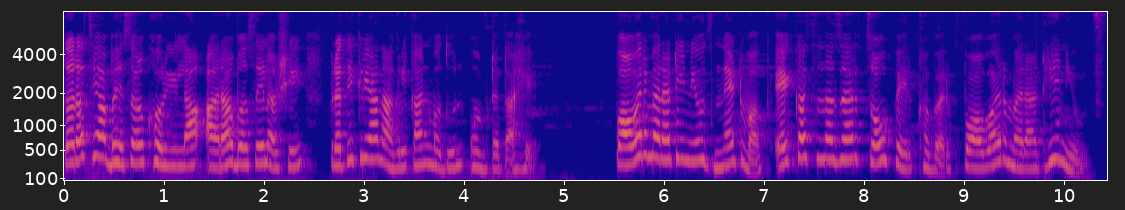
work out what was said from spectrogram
तरच या भेसळखोरीला आरा बसेल अशी प्रतिक्रिया नागरिकांमधून उमटत आहे. पॉवर मराठी न्यूज नेटवर्क एकच नजर चौफेर खबर पॉवर मराठी न्यूज.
